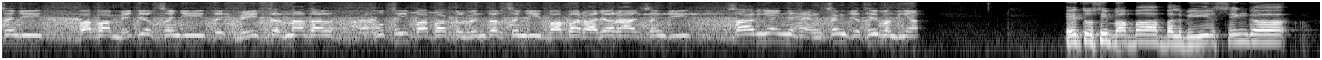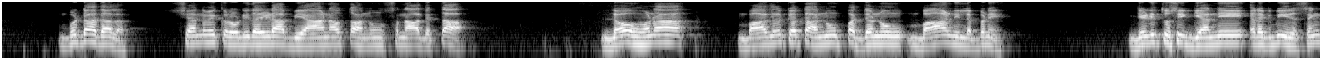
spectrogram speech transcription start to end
ਸਿੰਘ ਜੀ, ਬਾਬਾ ਮੇਜਰ ਸਿੰਘ ਜੀ ਦਸ਼ਵੇਸ਼ ਤਰਨਾ ਦਲ, ਉੱਥੇ ਹੀ ਬਾਬਾ ਕੁਲਵਿੰਦਰ ਸਿੰਘ ਜੀ, ਬਾਬਾ ਰਾਜਾ ਰਾਜ ਸਿੰਘ ਜੀ, ਸਾਰੀਆਂ ਹੀ ਨਿਹੰਗ ਸਿੰਘ ਜਥੇਬੰਦੀਆਂ ਇਹ ਤੁਸੀਂ ਬਾਬਾ ਬਲਬੀਰ ਸਿੰਘ ਬੁੱਢਾ ਦਲ 96 ਕਰੋੜੀ ਦਾ ਜਿਹੜਾ ਬਿਆਨ ਆ ਉਹ ਤੁਹਾਨੂੰ ਸੁਣਾ ਦਿੱਤਾ। ਲਓ ਹੁਣ ਬਾਦਲ ਕਿ ਤੁਹਾਨੂੰ ਭੱਜਣ ਨੂੰ ਬਾਹਰ ਨਹੀਂ ਲੱਭਣੇ? ਜਿਹੜੀ ਤੁਸੀਂ ਗਿਆਨੀ ਰਗਵੀਰ ਸਿੰਘ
